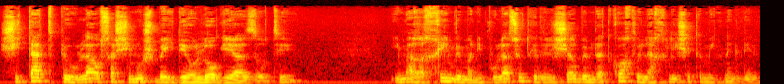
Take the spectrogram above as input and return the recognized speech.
שיטת פעולה עושה שימוש באידיאולוגיה הזאת, עם ערכים ומניפולציות כדי להישאר בעמדת כוח ולהחליש את המתנגדים.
